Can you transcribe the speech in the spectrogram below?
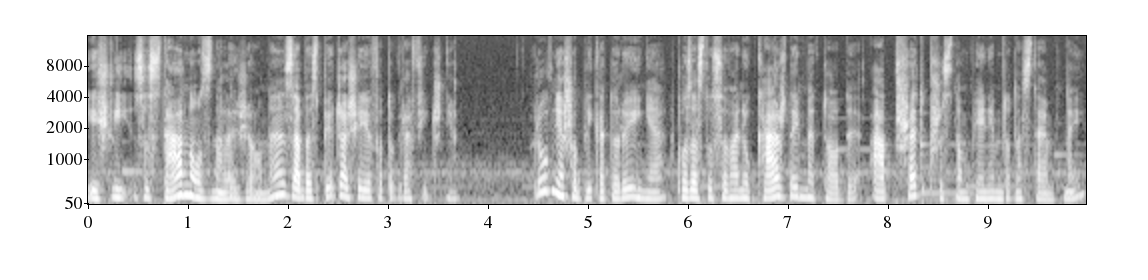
Jeśli zostaną znalezione, zabezpiecza się je fotograficznie. Również obligatoryjnie po zastosowaniu każdej metody, a przed przystąpieniem do następnej,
